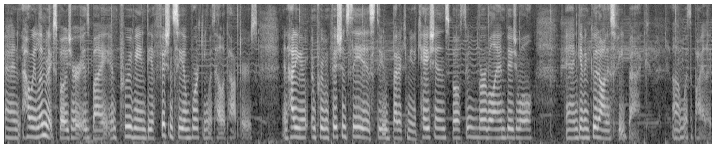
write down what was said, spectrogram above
And how we limit exposure is by improving the efficiency of working with helicopters. And how do you improve efficiency is through better communications, both through verbal and visual, and giving good honest feedback um, with the pilot.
